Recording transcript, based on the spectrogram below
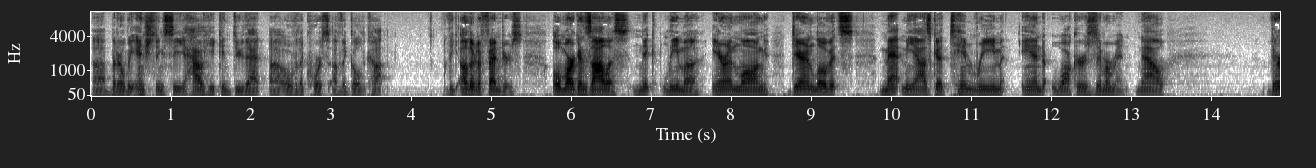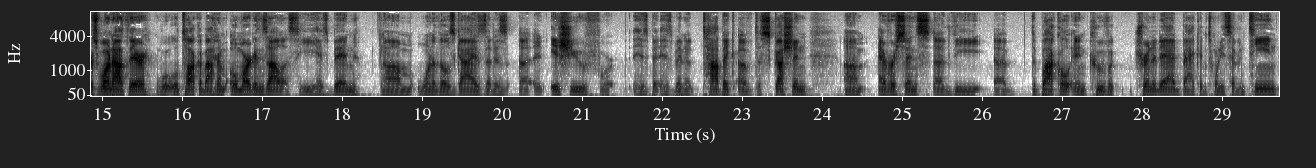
uh, but it'll be interesting to see how he can do that uh, over the course of the Gold Cup. The other defenders Omar Gonzalez, Nick Lima, Aaron Long, Darren Lovitz, Matt Miazga, Tim Ream, and Walker Zimmerman. Now, there's one out there. We'll, we'll talk about him, Omar Gonzalez. He has been um, one of those guys that is uh, an issue for has been, has been a topic of discussion um, ever since uh, the uh, debacle in Couva Trinidad back in 2017.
